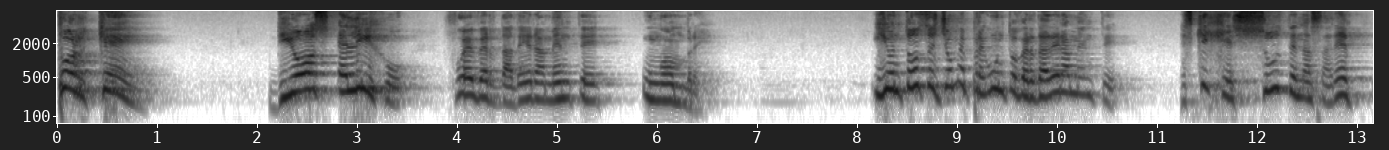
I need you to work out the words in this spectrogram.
¿Por qué? Dios el Hijo fue verdaderamente un hombre. Y entonces yo me pregunto verdaderamente, ¿es que Jesús de Nazaret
